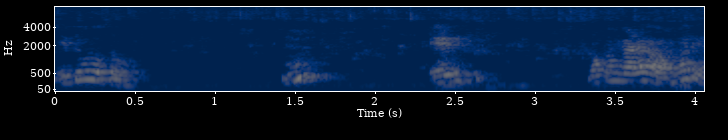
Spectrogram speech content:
ఎటు పోతావు ఉం? ఏడికి ముఖం కడగావా మరి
